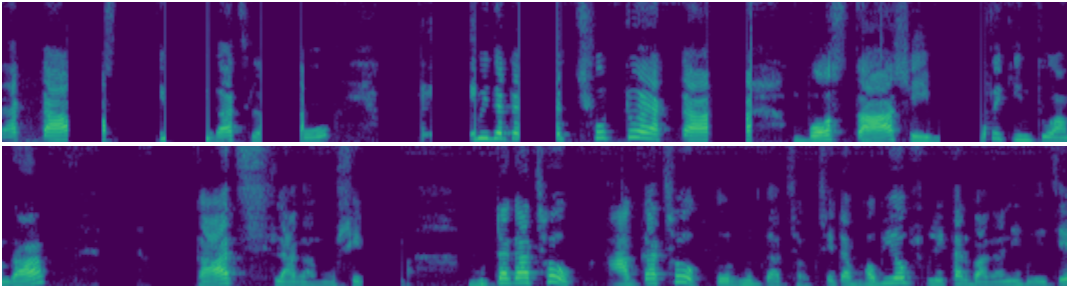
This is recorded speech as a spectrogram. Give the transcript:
একটা গাছ লাগাবো। ছোট্ট একটা বস্তা, সেই বস্তায় কিন্তু আমরা গাছ লাগাবো। সেটা ভুট্টা গাছ হোক, আখ গাছ হোক, তরমুজ গাছ হোক, সেটা ভবি হোক সুলেখার বাগানে হয়েছে।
